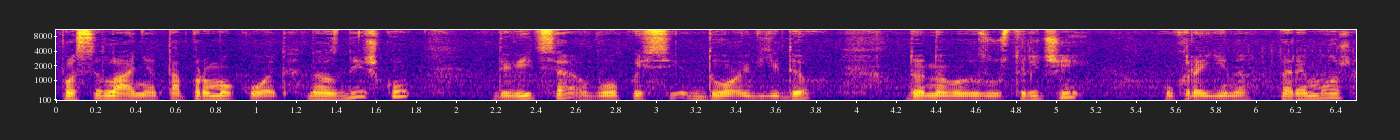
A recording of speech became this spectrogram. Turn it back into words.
Посилання та промокод на знижку дивіться в описі до відео. До нових зустрічей. Україна переможе!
